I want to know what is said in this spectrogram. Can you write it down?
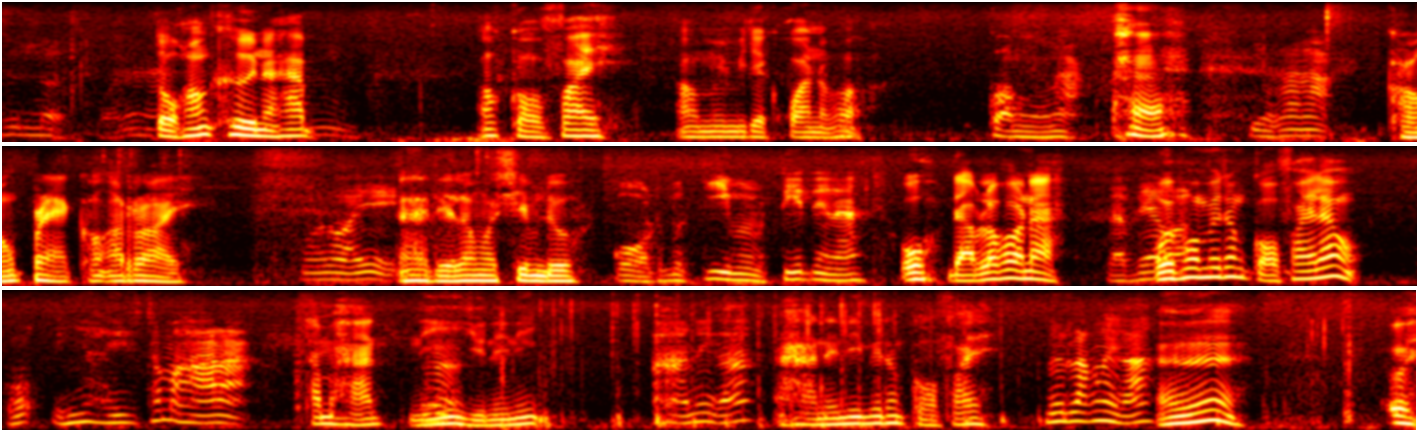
ขึ้นเลย ตกทั้งคืนนะครับ เอาก่อไฟ เอาไม่มีแต่ควันนะพ่อกล่องอย่างหนักเดี๋ยวกันอะของแปลกของอร่อยอร่อยเออเดี๋ยวเรามาชิมดูโกรธเมื่อกี้มันติดเนี่ยนะโอ้ดับแล้วพ่อนะแบบเนี้ยโอ้ยพ่อไม่ต้องก่อไฟแล้วโอ้ยไงทำอาหารอะทำอาหารนี่เออออยู่ในนี้อาหารนี่กะอาหารในนี้ไม่ต้องก่อไฟเนื้อรังเลยกะเออเอ้ย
